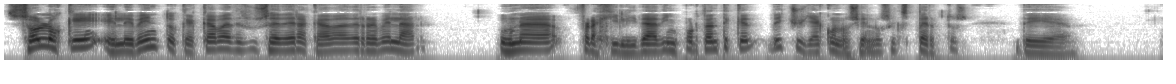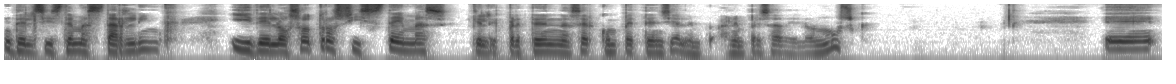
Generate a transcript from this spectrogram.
Solo que el evento que acaba de suceder acaba de revelar una fragilidad importante que de hecho ya conocían los expertos de, del sistema Starlink y de los otros sistemas que le pretenden hacer competencia a la, empresa de Elon Musk. Eh,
